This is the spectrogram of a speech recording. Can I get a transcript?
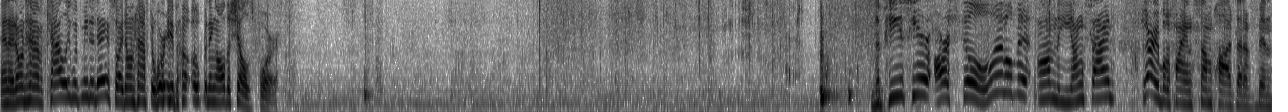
And I don't have Callie with me today, so I don't have to worry about opening all the shells for her. The peas here are still a little bit on the young side. We are able to find some pods that have been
